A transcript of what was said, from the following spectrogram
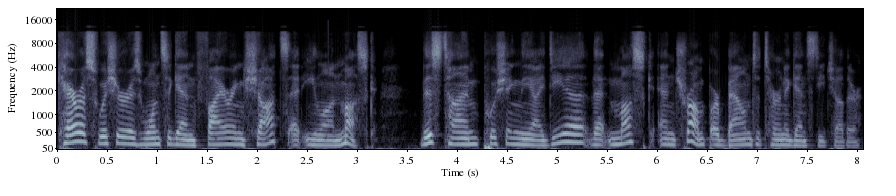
Kara Swisher is once again firing shots at Elon Musk, this time pushing the idea that Musk and Trump are bound to turn against each other.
